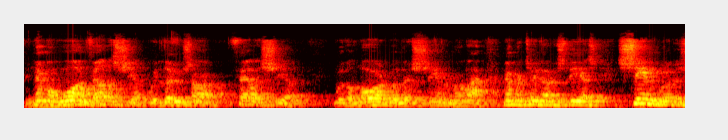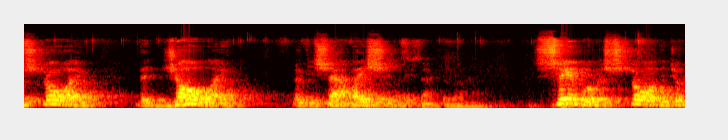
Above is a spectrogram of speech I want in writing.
Number one, fellowship. We lose our fellowship with the Lord when there's sin in our life. Number two, notice this sin will destroy the joy of your salvation. Exactly right. Sin will destroy the joy.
